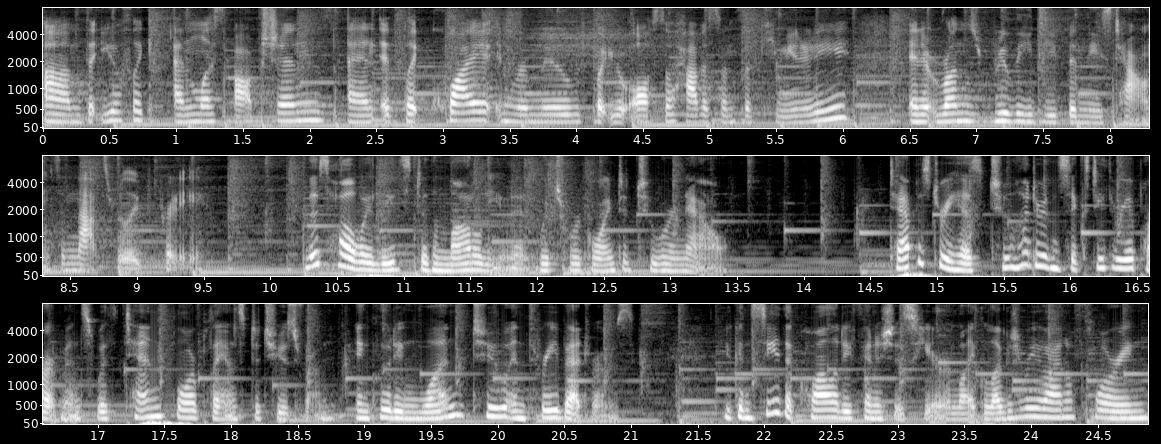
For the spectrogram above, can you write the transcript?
um, that you have like endless options. And it's like quiet and removed but you also have a sense of community. And it runs really deep in these towns. And that's really pretty. This hallway leads to the model unit, which we're going to tour now. Tapestry has 263 apartments with 10 floor plans to choose from, including one, two, and three bedrooms. You can see the quality finishes here, like luxury vinyl flooring,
